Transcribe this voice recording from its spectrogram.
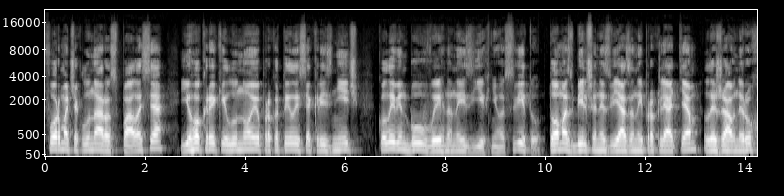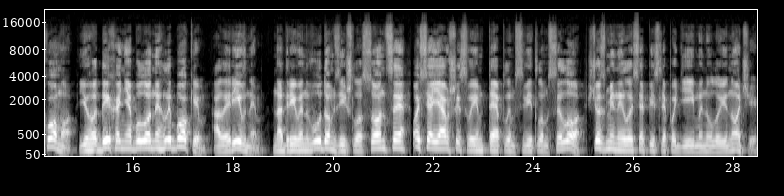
Форма чаклуна розпалася, його крики луною прокотилися крізь ніч, коли він був вигнаний з їхнього світу. Томас, більше не зв'язаний прокляттям, лежав нерухомо. Його дихання було не глибоким, але рівним. Над Рівенвудом зійшло сонце, осяявши своїм теплим світлом село, що змінилося після подій минулої ночі.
